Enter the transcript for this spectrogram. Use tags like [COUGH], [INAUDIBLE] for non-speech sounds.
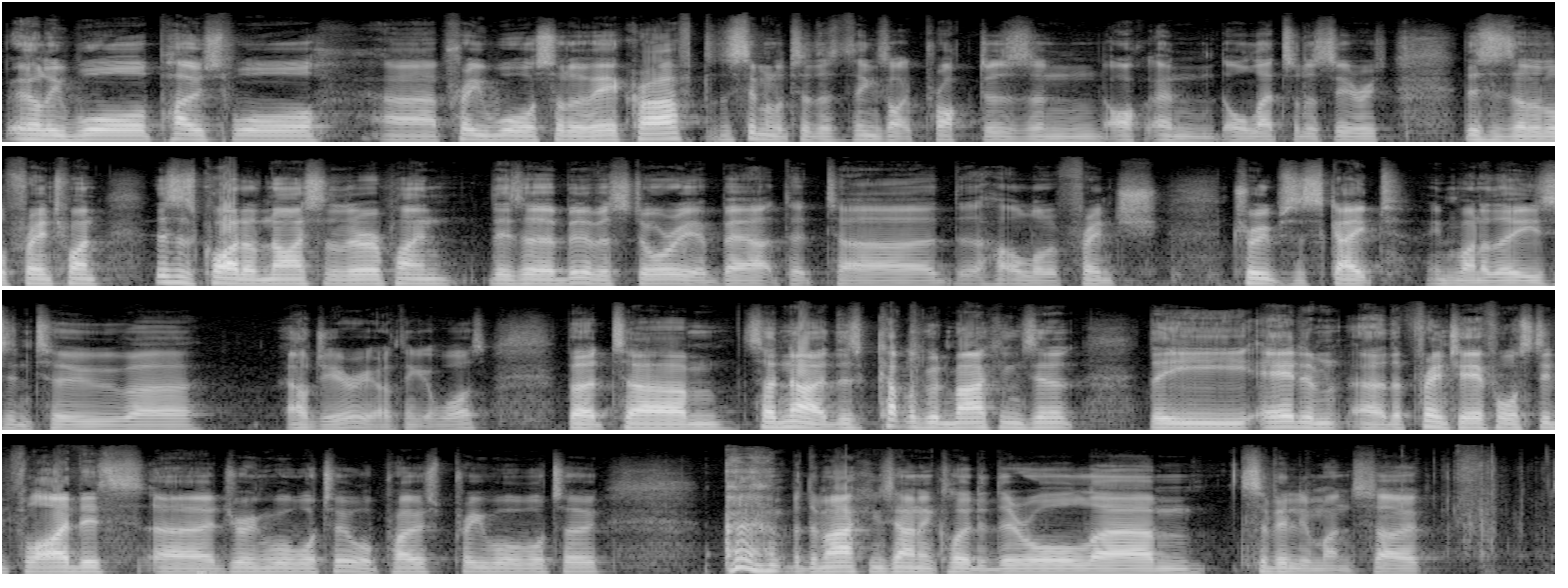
early war, post-war uh, pre-war sort of aircraft, similar to the things like Proctors and, and all that sort of series. This is a little French one. This is quite a nice little aeroplane. There's a bit of a story about that uh, a whole lot of French troops escaped in one of these into uh, Algeria, I think it was. But um, so no, there's a couple of good markings in it. The, Air, uh, the French Air Force did fly this uh, during World War II or post pre-World War II, [CLEARS THROAT] but the markings aren't included. They're all um, civilian ones. So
